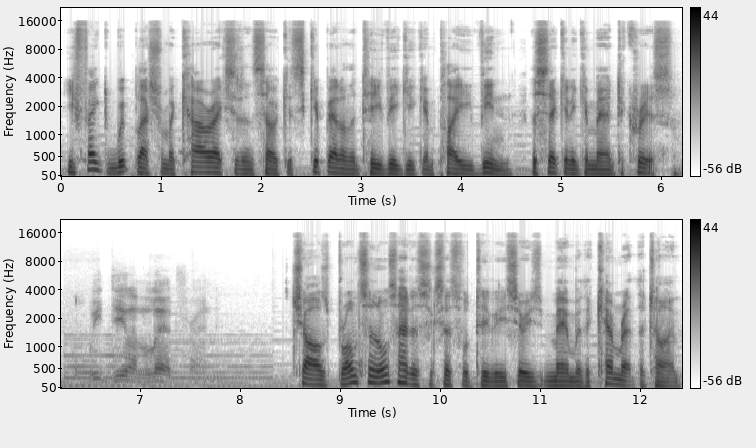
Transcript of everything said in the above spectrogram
He faked whiplash from a car accident so he could skip out on the TV gig and play Vin, the second in command to Chris. We deal in lead, friend. Charles Bronson also had a successful TV series Man with a Camera at the time.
